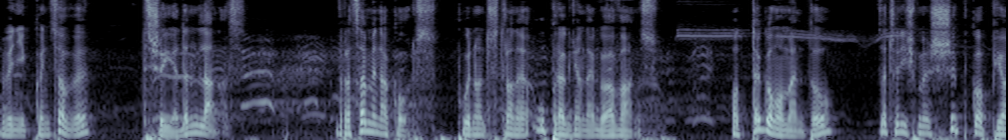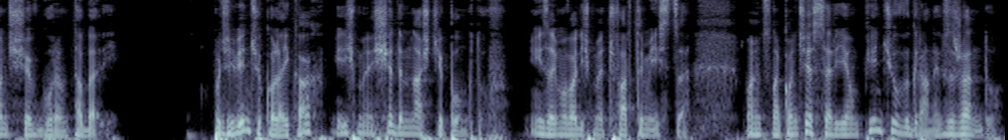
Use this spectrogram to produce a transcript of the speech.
Wynik końcowy 3-1 dla nas. Wracamy na kurs, płynąc w stronę upragnionego awansu. Od tego momentu zaczęliśmy szybko piąć się w górę tabeli. Po dziewięciu kolejkach mieliśmy 17 punktów i zajmowaliśmy czwarte miejsce, mając na koncie serię pięciu wygranych z rzędu.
